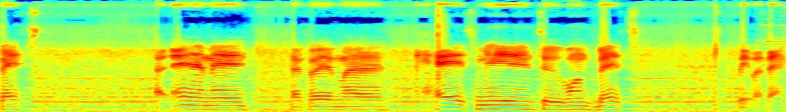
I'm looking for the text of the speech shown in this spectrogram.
best. The enemy that pretty much cast me into one bit. Be right back.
